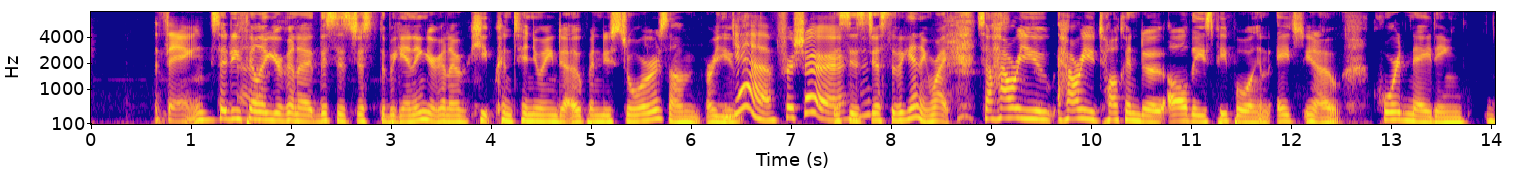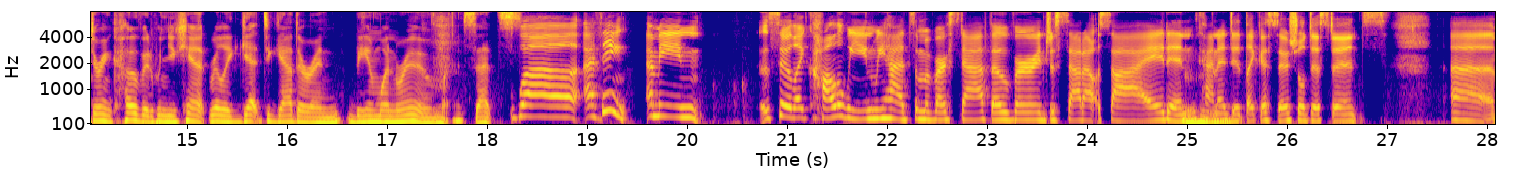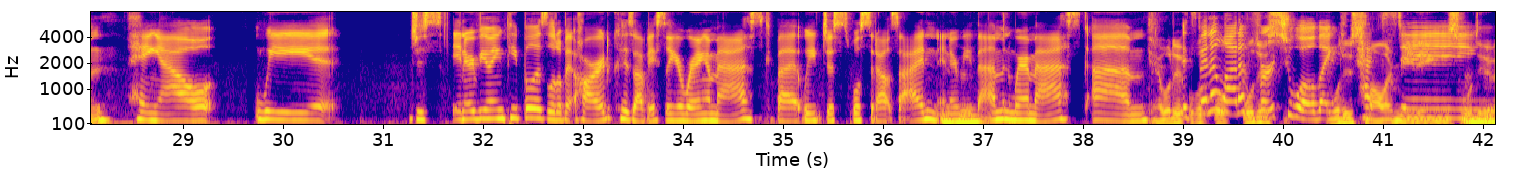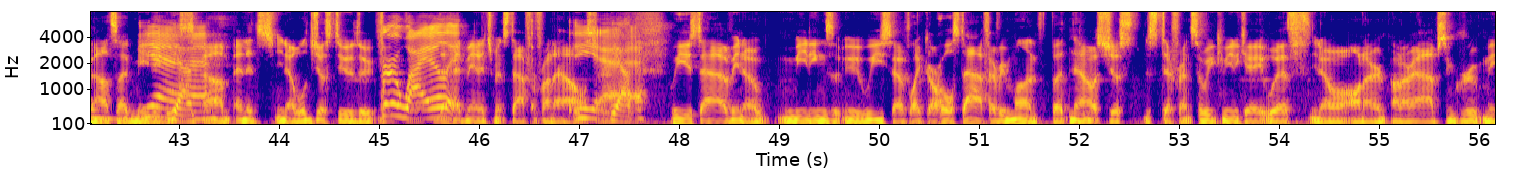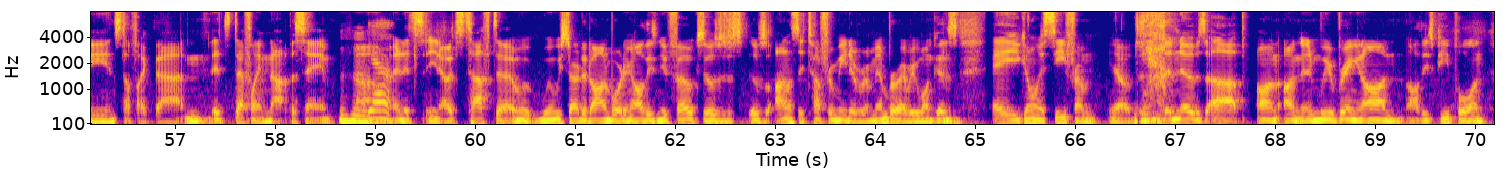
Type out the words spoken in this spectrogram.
Thing. So do you feel like you're gonna? This is just the beginning. You're gonna keep continuing to open new stores. Um, are you? Yeah, for sure. This is just the beginning, right? So how are you? How are you talking to all these people and you know, coordinating during COVID when you can't really get together and be in one room? That's well, I think, I mean, so like Halloween, we had some of our staff over and just sat outside and Mm-hmm. kind of did like a social distance um, hangout. We just interviewing people is a little bit hard because obviously you're wearing a mask, but we just will sit outside and interview Mm-hmm. them and wear a mask. Um, Yeah, we'll do, It's we'll- been a we'll- lot of we'll do virtual, like, we'll do smaller meetings, we'll do outside meetings, Yeah. um, and it's you know we'll just do the For a while, the it- head management staff in front of house. yeah. Yeah. we used to have you know meetings we used to have like our whole staff every month but now it's just it's different so we communicate with you know on our on our apps and GroupMe and stuff like that and it's definitely not the same Um, Yeah. and it's you know it's tough to when we started onboarding all these new folks it was just, it was honestly tough for me to remember everyone because hey hmm. you can only see from you know the, Yeah. the nose up on on and we were bringing on all these people and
